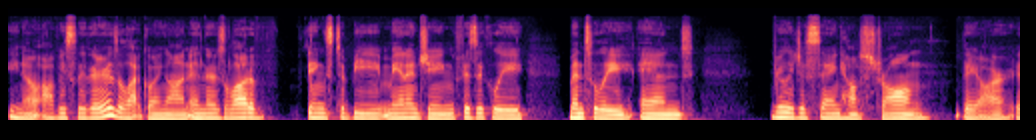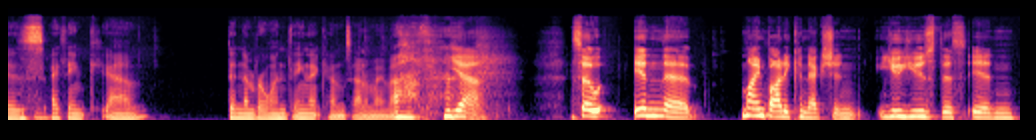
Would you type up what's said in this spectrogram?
you know obviously there is a lot going on and there's a lot of things to be managing physically mentally and really just saying how strong they are is i think um, the number one thing that comes out of my mouth yeah. So in the mind body connection, you use this in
